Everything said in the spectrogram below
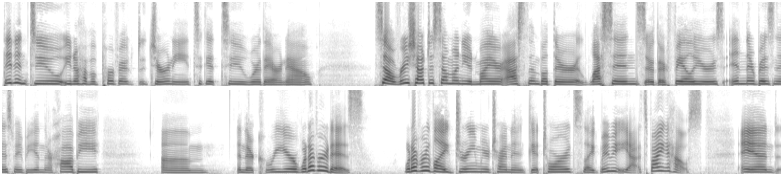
they didn't do, you know, have a perfect journey to get to where they are now. So reach out to someone you admire, ask them about their lessons or their failures in their business, maybe in their hobby, um, in their career, whatever it is. Whatever like dream you're trying to get towards like maybe yeah it's buying a house. And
